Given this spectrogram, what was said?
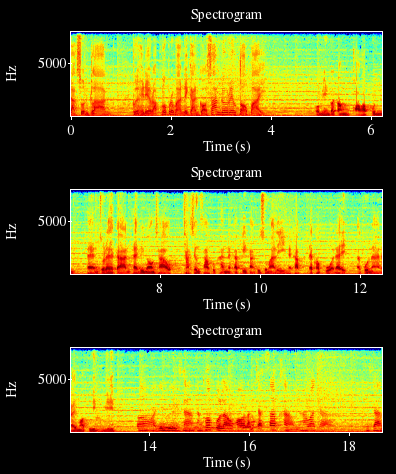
จากส่วนกลาง เพื่อให้ได้รับงบประมาณในการก่อสร้างโดยเร็วต่อไป ผมเองก็ต้องขอขอบคุณแทนส่วนราชการแทนพี่น้องชาวฉะเชิงเซาทุกท่านนะครับที่ทางพี่สุมาลีนะครับและครอบครัวได้กรุณาได้มอบที่ดินตรงนี้ ก็ยินดีค่ะทางครอบครัวเราพอหลังจากทราบข่าวนะคะว่าจะมีการ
